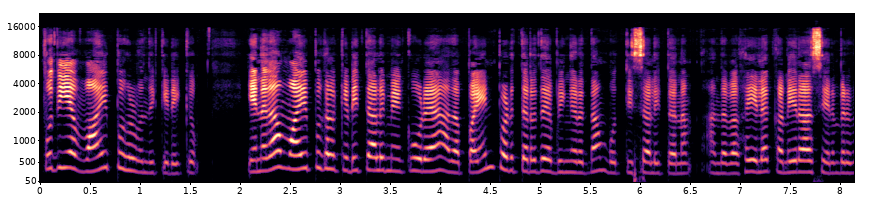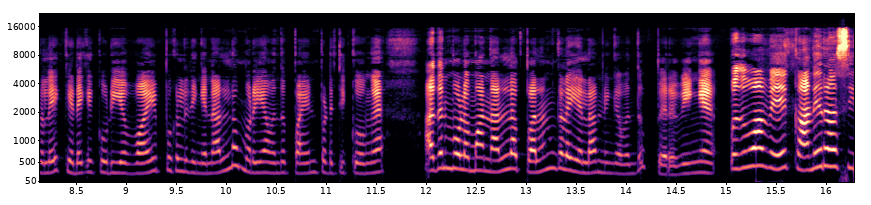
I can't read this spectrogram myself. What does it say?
புதிய வாய்ப்புகள் வந்து கிடைக்கும். என்னதான் வாய்ப்புகள் கிடைத்தாலுமே கூட அதை பயன்படுத்துறது அப்படிங்கிறது தான் புத்திசாலித்தனம். அந்த வகையில் கன்னிராசி என்பர்களே கிடைக்கக்கூடிய வாய்ப்புகளை நீங்கள் நல்ல முறையாக வந்து பயன்படுத்திக்கோங்க. அதன் மூலமாக நல்ல பலன்களை எல்லாம் நீங்கள் வந்து பெறுவீங்க. பொதுவாகவே கன்னிராசி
